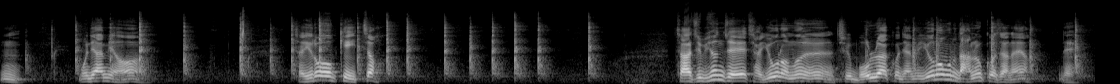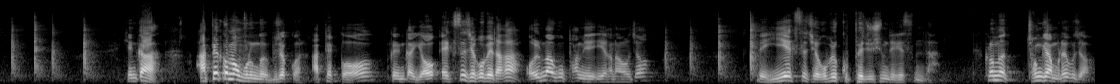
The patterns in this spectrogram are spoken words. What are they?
음, 뭐냐면 자 이렇게 있죠. 자 지금 현재 자 요 놈을 지금 뭘로 할 거냐면 요 놈으로 나눌 거잖아요. 네. 그러니까 앞에 것만 보는 거예요, 무조건. 앞에 거. 그러니까 여, x 제곱에다가 얼마 곱하면 얘가 나오죠? 네, 2x 제곱을 곱해 주시면 되겠습니다. 그러면 전개 한번 해보죠.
